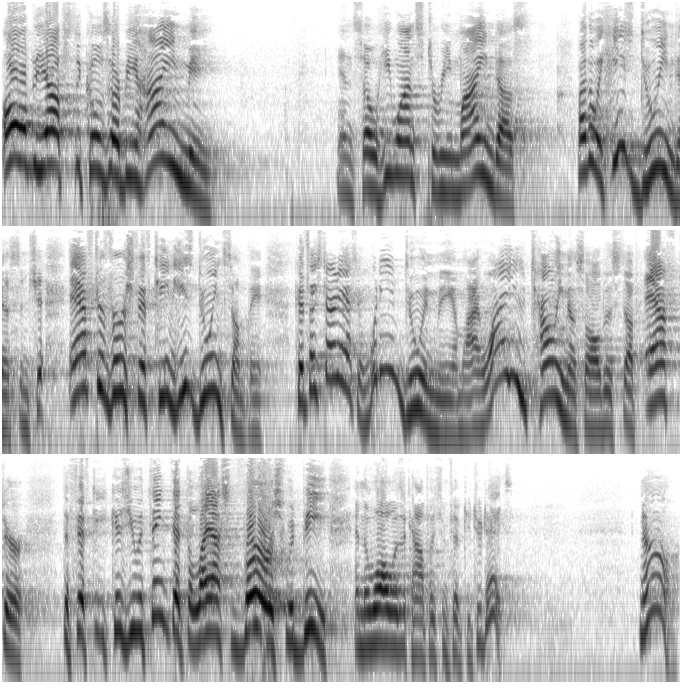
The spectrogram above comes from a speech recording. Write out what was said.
all the obstacles are behind me. And so he wants to remind us. By the way, he's doing this. And after verse 15, he's doing something. Because I started asking, what are you doing, Nehemiah? Why are you telling us all this stuff after the 50? Because you would think that the last verse would be, and the wall was accomplished in 52 days. No.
